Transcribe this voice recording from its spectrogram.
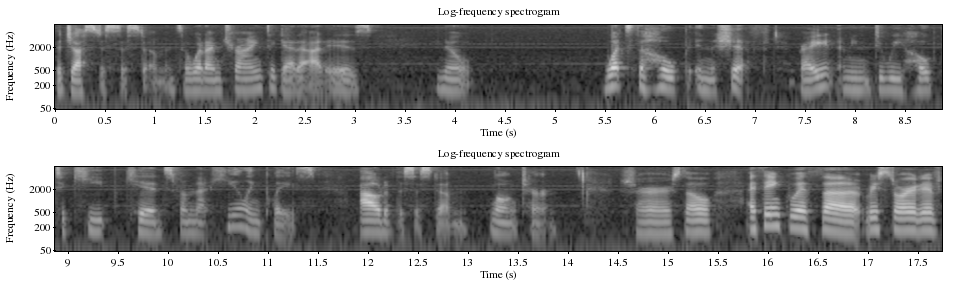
the justice system. And so, what I'm trying to get at is, you know, what's the hope in the shift, right? I mean, do we hope to keep kids from that healing place out of the system long term? Sure. So I think with uh, restorative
